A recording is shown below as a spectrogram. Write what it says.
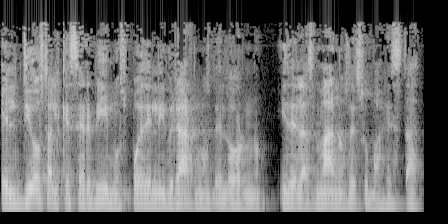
el Dios al que servimos puede librarnos del horno y de las manos de su majestad.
